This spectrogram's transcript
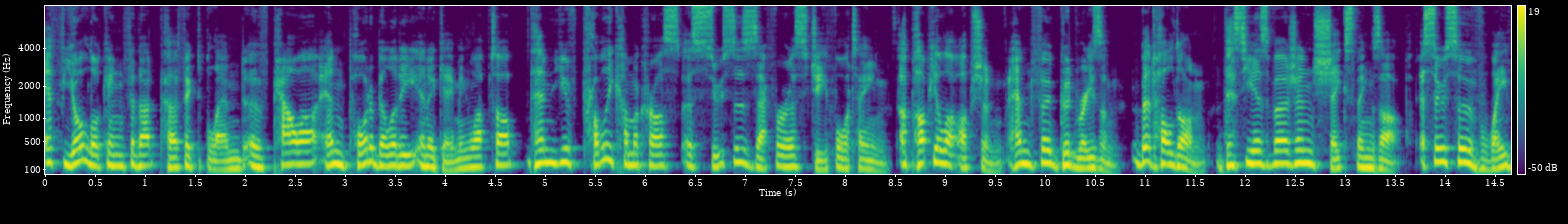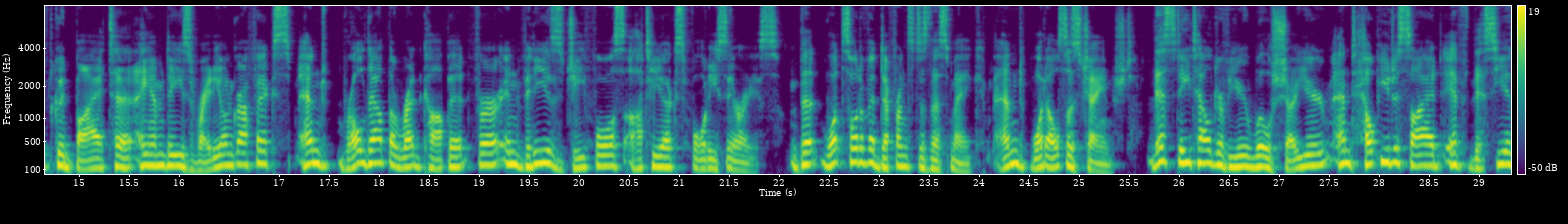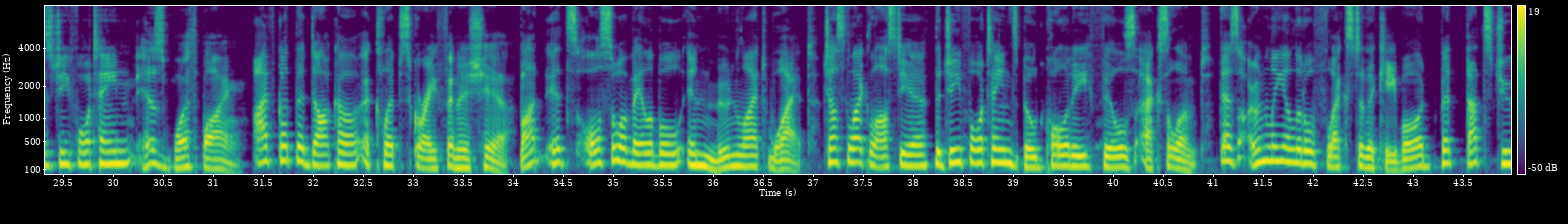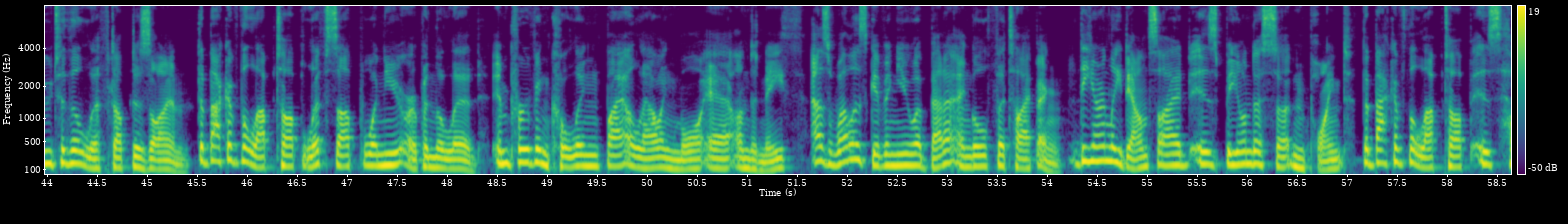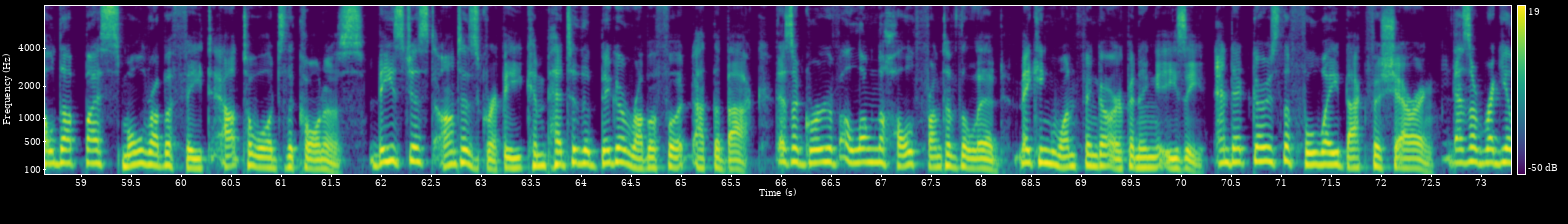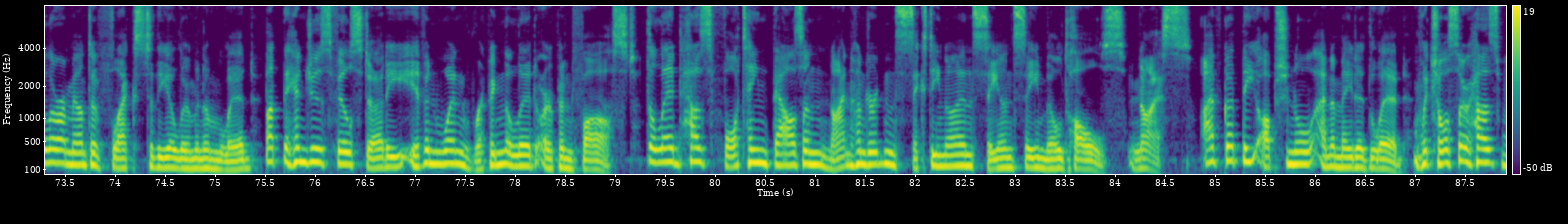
If you're looking for that perfect blend of power and portability in a gaming laptop, then you've probably come across ASUS's Zephyrus G14, a popular option, and for good reason. But hold on, this year's version shakes things up. ASUS have waved goodbye to AMD's Radeon graphics and rolled out the red carpet for Nvidia's GeForce RTX 40 series. But what sort of a difference does this make, and what else has changed? This detailed review will show you and help you decide if this year's G14 is worth buying. I've got the darker Eclipse grey finish here, but it's also available in Moonlight White. Just like last year, the G14's build quality feels excellent. There's only a little flex to the keyboard, but that's due to the lift-up design. The back of the laptop lifts up when you open the lid, improving cooling by allowing more air underneath, as well as giving you a better angle for typing. The only downside is beyond a certain point, the back of the laptop is held up by small rubber feet out towards the corners. These just aren't as grippy compared to the bigger rubber foot at the back. There's a groove along the whole front of the lid, making one finger opening easy, and it goes the full way back for sharing. There's a regular amount of flex to the aluminum lid, but the hinges feel sturdy even when ripping the lid open fast. The lid has 14,969 CNC milled holes. Nice. I've got the optional animated lid, which also has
